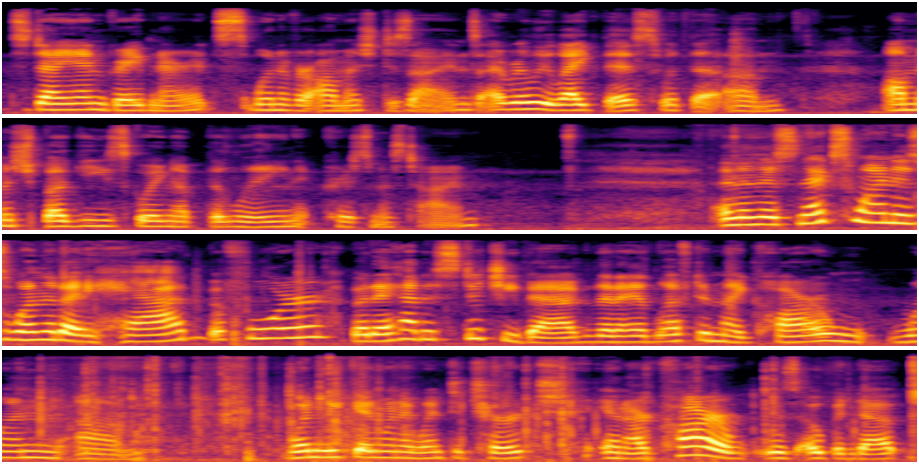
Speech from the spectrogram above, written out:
It's Diane Graebner. It's one of her Amish designs. I really like this with the um, Amish buggies going up the lane at Christmas time. And then this next one is one that I had before, but I had a stitchy bag that I had left in my car one um, one weekend when I went to church, and our car was opened up,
